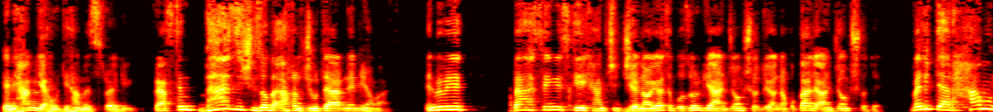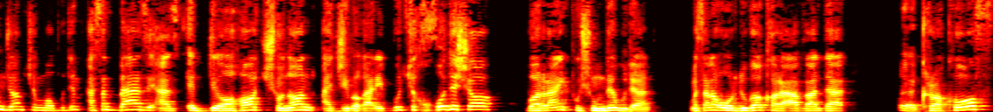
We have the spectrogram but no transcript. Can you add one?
یعنی هم یهودی هم اسرائیلی. رفتیم بعضی چیزا به عقل جور در نمی آمد یعنی ببینید بحث این نیست که یک همچین جنایات بزرگی انجام شده یا نه. خب بله انجام شده. ولی در همون جام که ما بودیم اصلا بعضی از ادعاها چنان عجیب و غریب بود که خودشا با رنگ پوشونده بودن. مثلا اردوگاه کار اول در کراکوف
